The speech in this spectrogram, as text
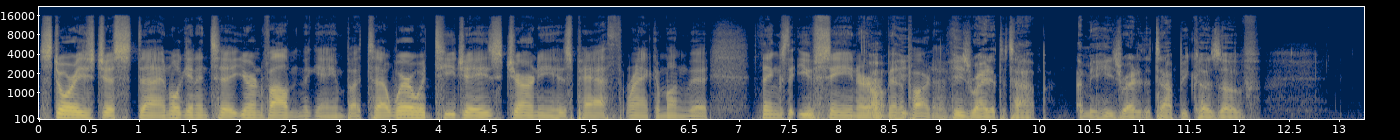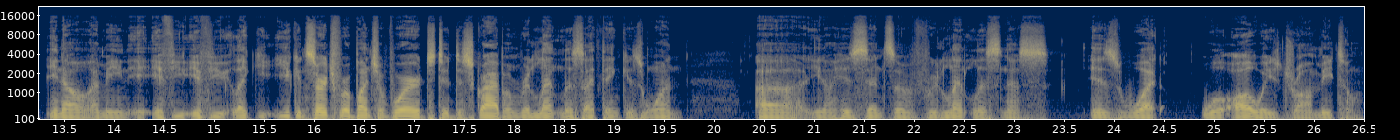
stories? Just uh, and we'll get into your involvement in the game, but uh, where would TJ's journey, his path, rank among the things that you've seen or Oh, been he- a part of? He's right at the top. I mean, he's right at the top because of, you know, I mean, if you if you like, you, you can search for a bunch of words to describe him. Relentless, I think, is one. Uh, you know, his sense of relentlessness is what will always draw me to him.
